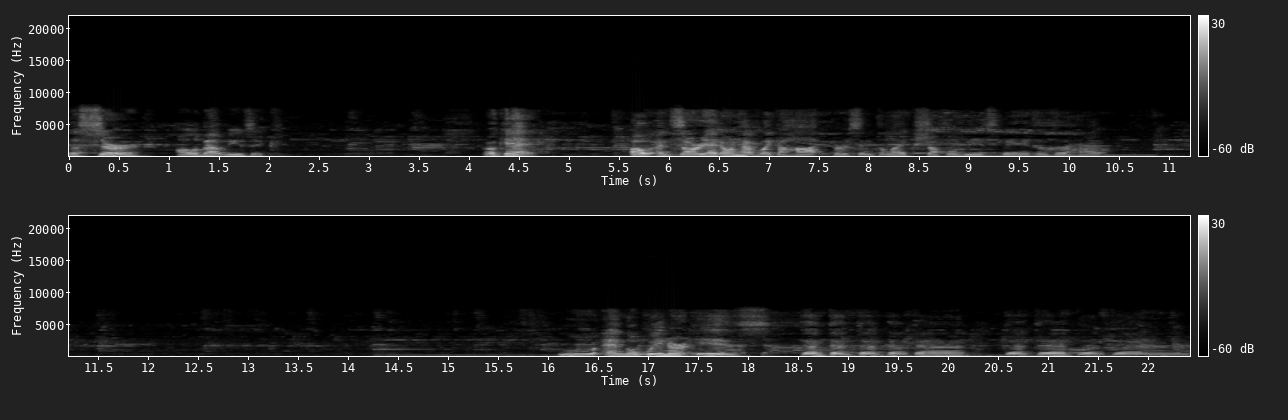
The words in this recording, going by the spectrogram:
the Sir all about music. Okay. Oh, and sorry I don't have like a hot person to like shuffle these things into the hat. Ooh, and the winner is dun dun dun dun dun dun dun dun dun.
